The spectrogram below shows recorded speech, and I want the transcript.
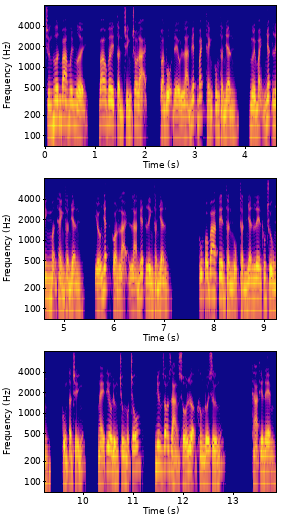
Chừng hơn 30 người, bao vây tần chính cho lại, toàn bộ đều là niết bách thánh cung thần nhân, người mạnh nhất linh mẫn thành thần nhân yếu nhất còn lại là niết linh thần nhân. Cũng có ba tên thần ngục thần nhân lên không trung, cùng tần chính, ngày tiêu đứng chung một chỗ, nhưng rõ ràng số lượng không đối xứng. Thả thiên đêm,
